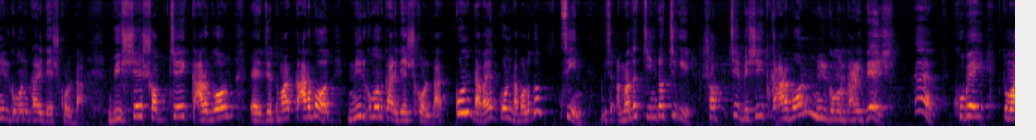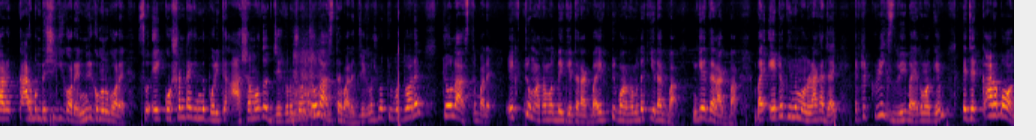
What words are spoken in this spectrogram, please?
নির্গমনকারী দেশ কোনটা? বিশ্বের সবচেয়ে কার্বন যে তোমার কার্বন নির্গমনকারী দেশ কোনটা? কোনটা ভাই? কোনটা বলো তো? চীন। আমাদের চীনটা হচ্ছে কি? সবচেয়ে বেশি কার্বন নির্গমনকারী দেশ। হ্যাঁ? খুবই তোমার কার্বন বেশি কি করে? নির্গমন করে। সো এই কোশ্চেনটা কিন্তু পরীক্ষা আসা মতো যে কোনো সময় চলে আসতে পারে। যে কোনো সময় কী বলতে পারে? চলে আসতে পারে। একটু মাথার মধ্যে গেঁথে রাখবা, একটু মাথার মধ্যে কী রাখবা? গেঁথে রাখবা। বা এটা কিন্তু মনে রাখা যায়, একটা ট্রিক্স দিই ভাই তোমাকে। এই যে কার্বন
